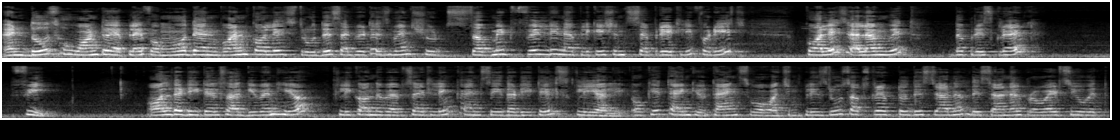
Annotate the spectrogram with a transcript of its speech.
and those who want to apply for more than one college through this advertisement should submit filled in applications separately for each college along with the prescribed fee. All the details are given here. Click on the website link and see the details clearly. Okay, thank you. Thanks for watching. Please do subscribe to this channel. This channel provides you with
